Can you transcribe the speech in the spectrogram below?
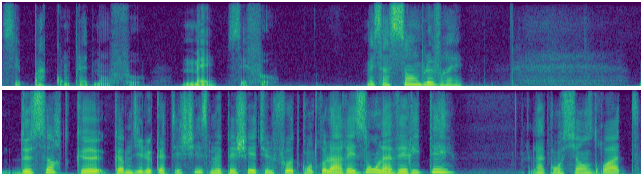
C'est pas complètement faux, mais c'est faux. Mais ça semble vrai. De sorte que, comme dit le catéchisme, le péché est une faute contre la raison, la vérité, la conscience droite.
